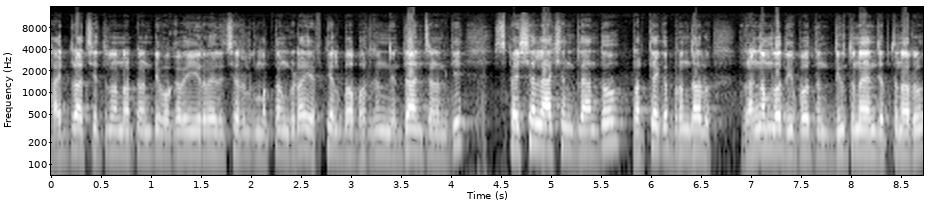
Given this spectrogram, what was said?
హైడ్రా చేతిలో ఉన్నటువంటి ఒక వెయ్యి ఇరవై ఐదు చెరువులకు మొత్తం కూడా ఎఫ్టీఎల్ బఫర్ను నిర్ధారించడానికి స్పెషల్ యాక్షన్ ప్లాన్తో ప్రత్యేక బృందాలు రంగంలో దిగిపోతు దిగుతున్నాయని చెప్తున్నారు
